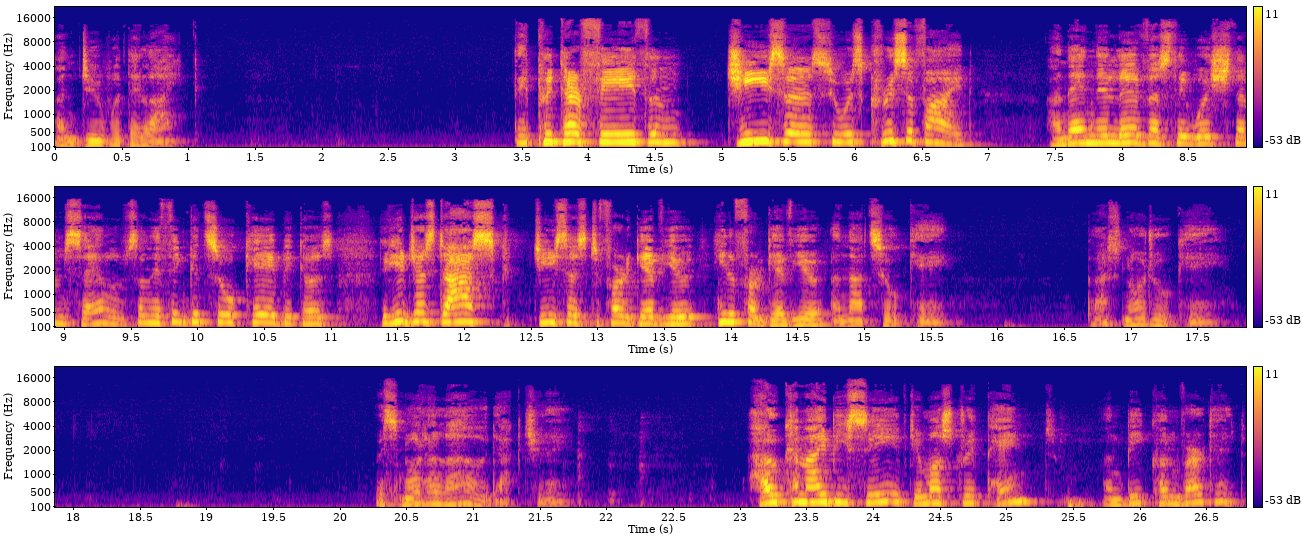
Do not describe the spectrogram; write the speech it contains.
and do what they like. They put their faith in Jesus who was crucified and then they live as they wish themselves and they think it's okay because if you just ask Jesus to forgive you, he'll forgive you and that's okay. But that's not okay. It's not allowed, actually. How can I be saved? You must repent and be converted,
